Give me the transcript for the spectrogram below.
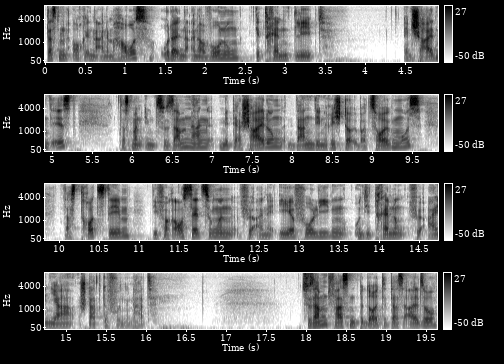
dass man auch in einem Haus oder in einer Wohnung getrennt lebt. Entscheidend ist, dass man im Zusammenhang mit der Scheidung dann den Richter überzeugen muss, dass trotzdem die Voraussetzungen für eine Ehe vorliegen und die Trennung für ein Jahr stattgefunden hat. Zusammenfassend bedeutet das also,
